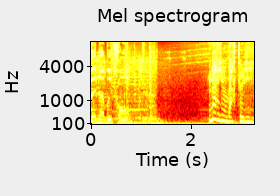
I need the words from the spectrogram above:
Benoît Boutron. Marion Bartoli.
